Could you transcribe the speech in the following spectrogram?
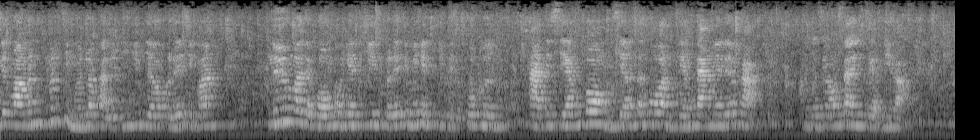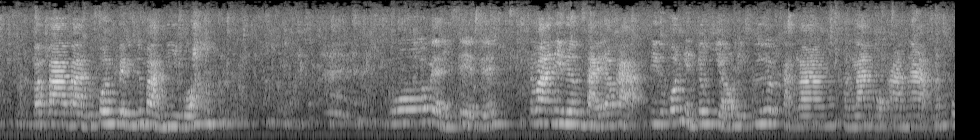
จนว่ามันมันสิเหมือนเราค่ะเหลืออยู่นิดเดียวก็เลยสิว่าลืมมาจากของของเฮ็ดคลิปก็เลยจะไม่เฮ็ดคลิปให้ทุกคนเบิ่งอาจจะเสียงกล้องเสียงสะท้อนเสียงดังเลยเด้อค่ะมันก็จะเอาใส่แบบนี้ล่ะ ป้าป้าบ้านทุกคนเป็นคือบ้านนี้บ่โอ้แบบเศษเลยแต่ว่าอันนี้เริ่มใสแล้วค่ะ ที่ทุกคนเห็นเขียวๆนี่คือข้างลางข้างลางของอ่างน้ำมันปู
